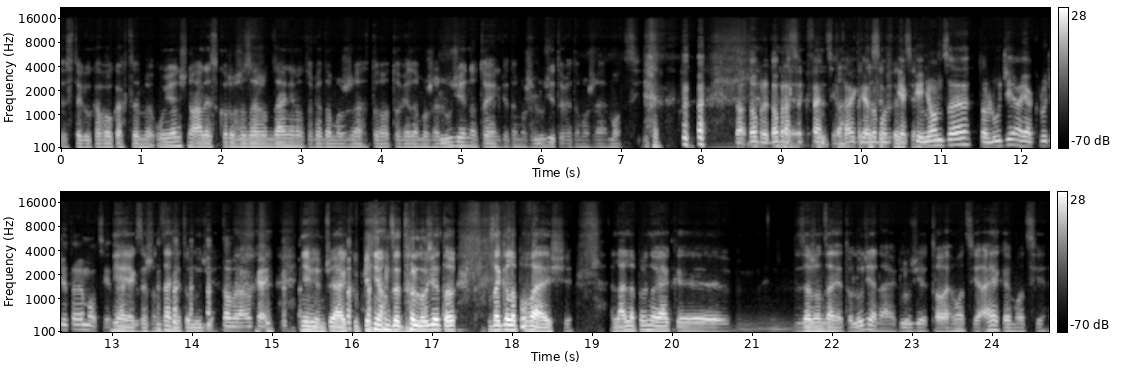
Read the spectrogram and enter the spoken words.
Te- Z tego kawałka chcemy ująć, no ale skoro że zarządzanie, no to wiadomo, że to, to wiadomo, że ludzie, no to jak wiadomo, że ludzie, to wiadomo, że emocje. Do, dobre, dobra E, sekwencja, tak, tak? Wiadomo, jak sekwencja. pieniądze to ludzie, a jak ludzie to emocje. Nie, tak? jak zarządzanie to ludzie. Dobra, okej. Nie wiem, czy jak pieniądze to ludzie, to zagalopowałeś się. Ale na pewno jak e, zarządzanie to ludzie, no a jak ludzie to emocje, a jak emocje?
